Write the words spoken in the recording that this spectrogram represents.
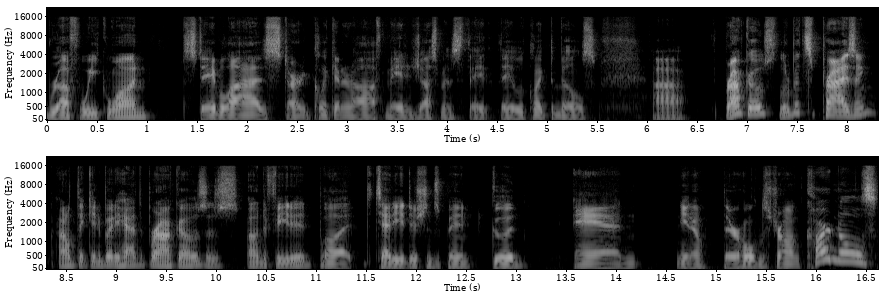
rough week one. Stabilized, started clicking it off, made adjustments. They they look like the Bills. Uh, Broncos, a little bit surprising. I don't think anybody had the Broncos as undefeated, but the Teddy edition's been good, and you know they're holding strong. Cardinals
